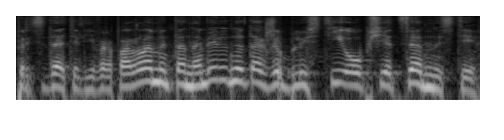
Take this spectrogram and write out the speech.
Председатель Европарламента намерена также блюсти общие ценности.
